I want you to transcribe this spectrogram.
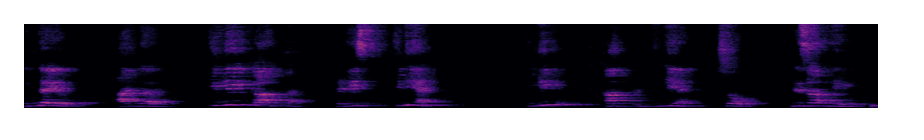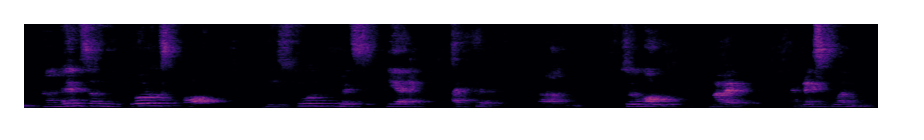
Vindayur. And uh, Tidi Kartan, that is Tidian. Tidi Kartan, Tidian. So, these are the uh, names of the daughters of the stone beds here at the um, Malay. And next one.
